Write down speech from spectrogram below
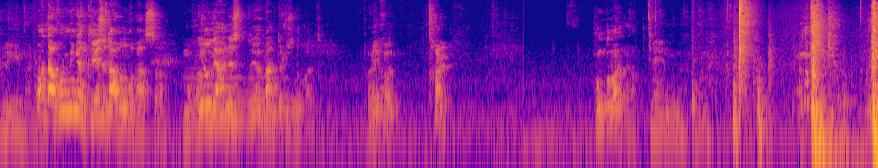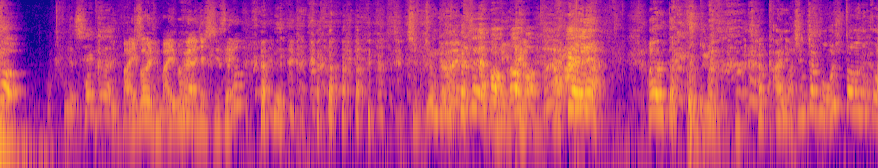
돌리기만 해 어, 나 혼민이 형 뒤에서 나오는 거 봤어. 뭐가? 여기 안에서 여기 만들어지는 거 같아. 아, 이건 털 궁금하죠? 네. 근데 색은 말벌 말벌 아저씨세요? 집중 좀 해주세요. 아니, 아 일단 아니 진짜 보고 싶다고 놓고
